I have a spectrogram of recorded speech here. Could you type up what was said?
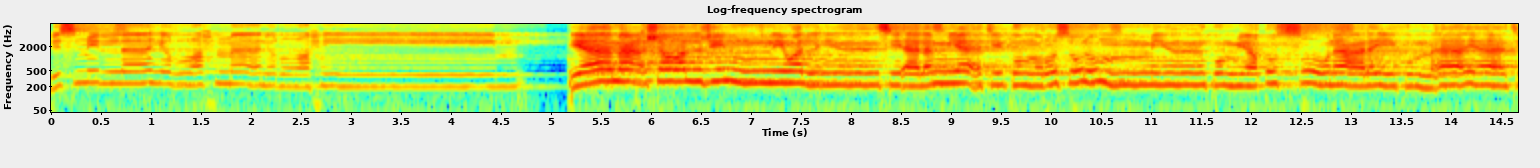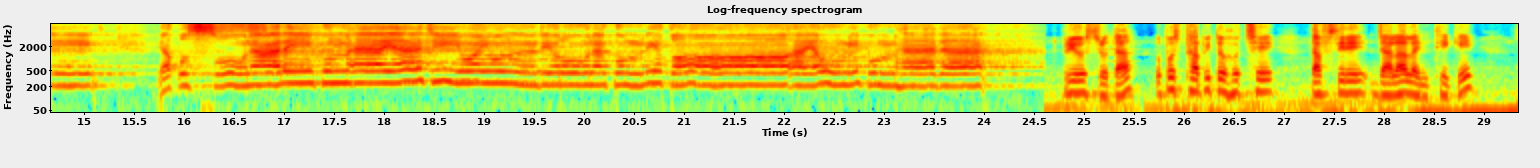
بسم الله الرحمن الرحيم يا معشر الجن والإنس ألم يأتكم رسل منكم يقصون عليكم آياتي يقصون عليكم آياتي وينذرونكم لقاء يومكم هذا প্রিয় শ্রোতা উপস্থাপিত হচ্ছে তাফসিরে জালালাইন থেকে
